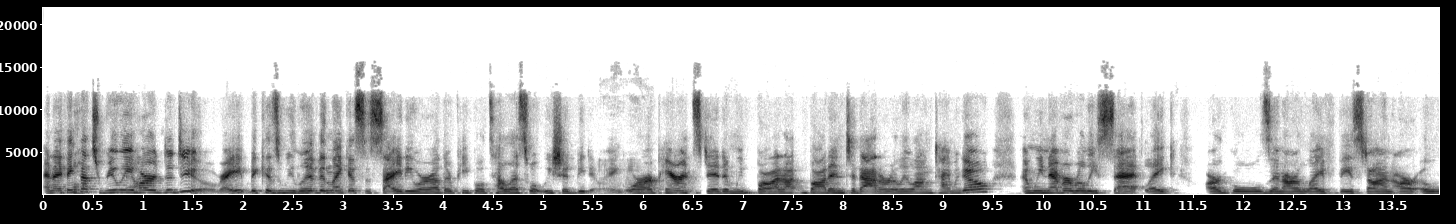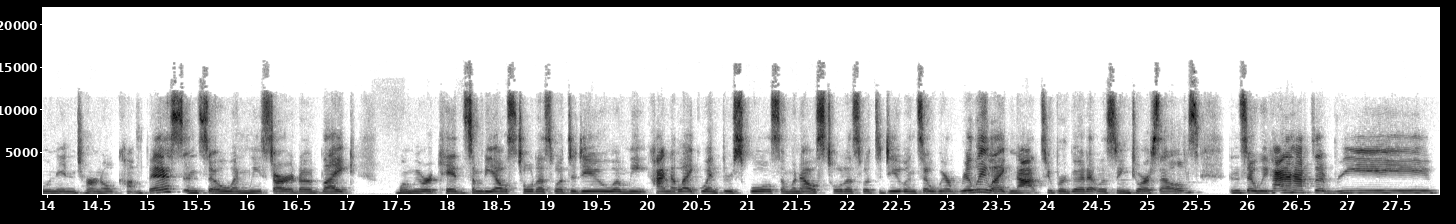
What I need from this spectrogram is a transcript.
And I think that's really hard to do, right? Because we live in like a society where other people tell us what we should be doing, or our mm-hmm. parents did, and we bought bought into that a really long time ago, and we never really set like our goals in our life based on our own internal compass. And so when we started like when we were kids, somebody else told us what to do. When we kind of like went through school, someone else told us what to do. And so we're really like not super good at listening to ourselves. And so we kind of have to re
